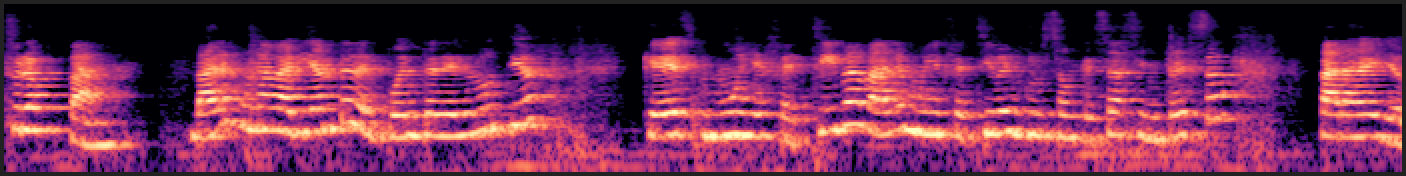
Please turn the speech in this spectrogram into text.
frog pan. ¿Vale? Es una variante del puente de glúteo que es muy efectiva, ¿vale? Muy efectiva incluso aunque sea sin peso. Para ello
